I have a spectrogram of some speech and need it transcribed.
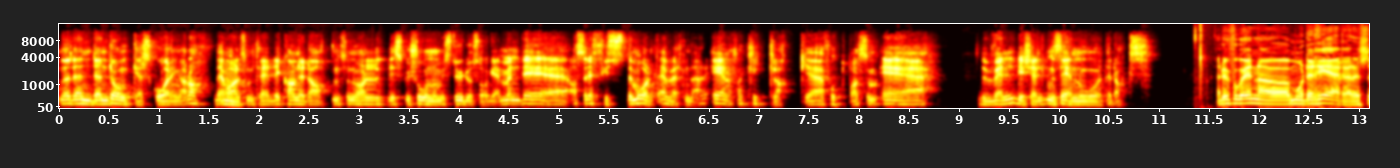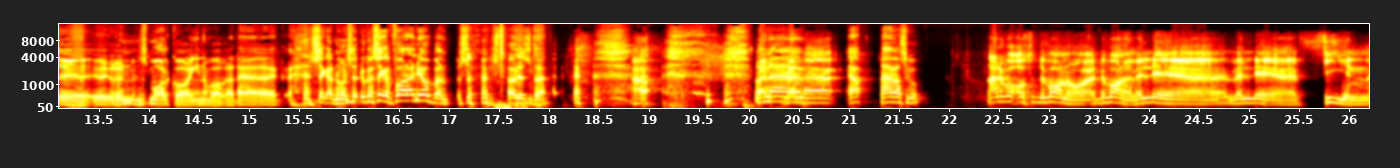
den, den Donker-skåringa, da. Det var mm. liksom tredjekandidaten som det var litt diskusjon om i studio, så jeg. Men det, altså det første målet til Everton der er en sånn klikk-klakk-fotball som er du veldig sjelden ser noe til dags. Du får gå inn og moderere disse rundens målkåringene våre. Det er sikkert noen, Du kan sikkert få den jobben hvis du har lyst til det. ja. Men, men, men eh, eh, ja, nei, vær så god. Nei, det var, altså, det var, noe, det var en veldig, veldig, fin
